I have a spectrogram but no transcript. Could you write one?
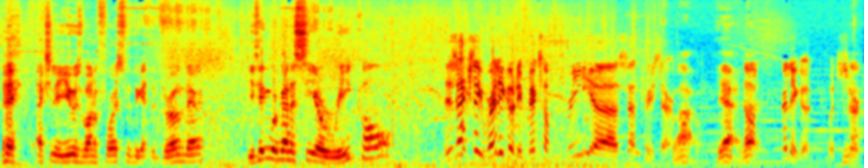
actually use one force field to get the drone there. Do you think we're gonna see a recall? This is actually really good. He picks up three uh, sentries there. Wow. Yeah. That... Oh, really good with yeah.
